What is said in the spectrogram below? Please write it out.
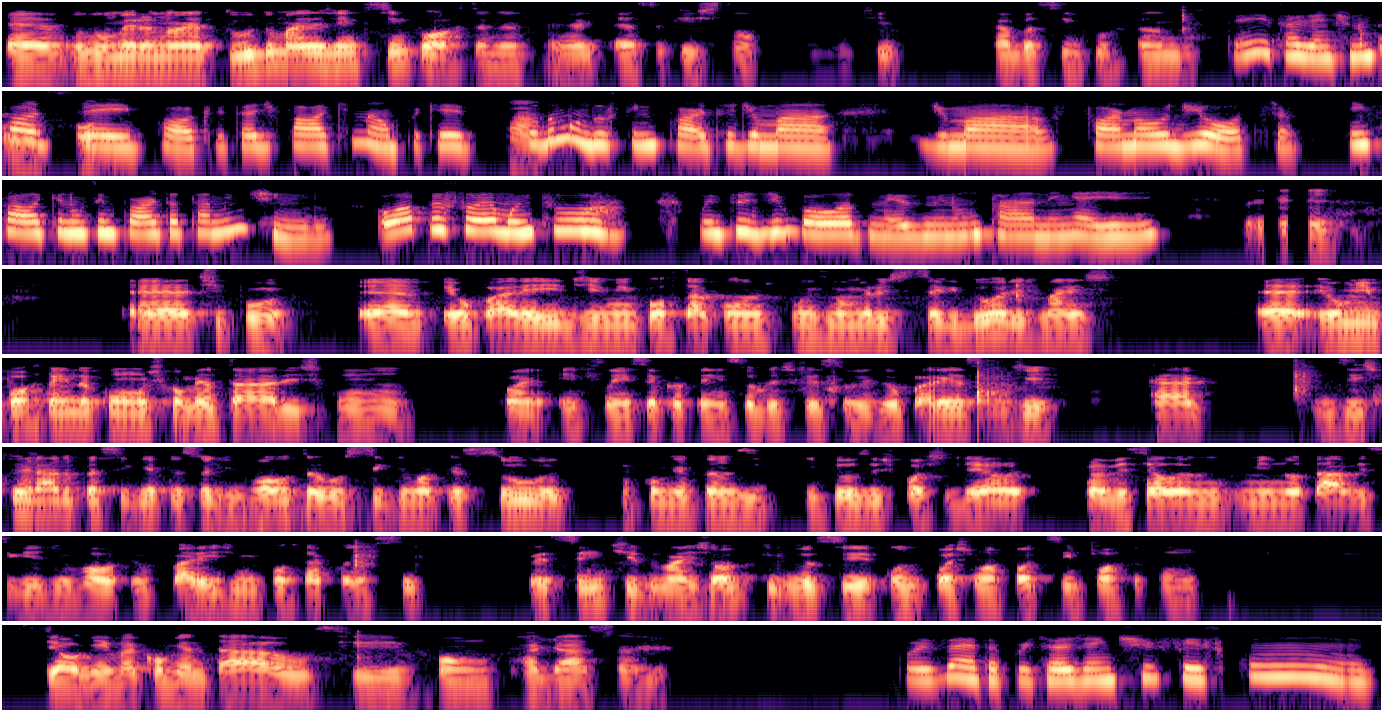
é, o número não é tudo, mas a gente se importa, né? É essa questão. A gente acaba se importando. Tem isso, a gente não é, pode ser hipócrita de falar que não, porque ah. todo mundo se importa de uma, de uma forma ou de outra. Quem fala que não se importa tá mentindo. Ou a pessoa é muito, muito de boas mesmo e não tá nem aí. É, tipo, é, eu parei de me importar com os, com os números de seguidores, mas é, eu me importo ainda com os comentários, com, com, a influência que eu tenho sobre as pessoas. Eu parei assim de ficar desesperado para seguir a pessoa de volta ou seguir uma pessoa que tá comentando em todos os posts dela para ver se ela me notava e seguia de volta. Eu parei de me importar com esse, com esse sentido, mas óbvio que você, quando posta uma foto, se importa com se alguém vai comentar ou se vão cagar, sabe? Pois é, até porque a gente fez com,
